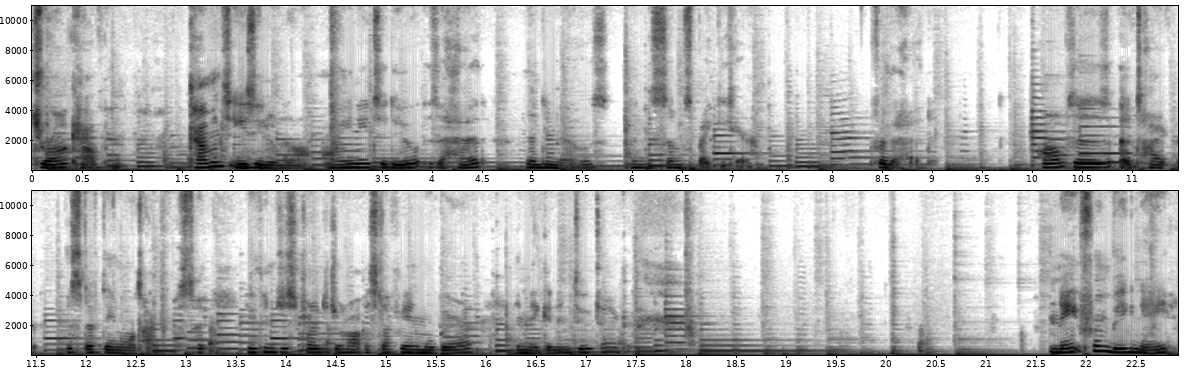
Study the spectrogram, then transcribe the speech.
draw Calvin. Calvin's easy to draw. All you need to do is a head and a nose and some spiky hair for the head. Hobbes is a tiger, a stuffed animal tiger. So you can just try to draw a stuffed animal bear and make it into a tiger. Nate from Big Nate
